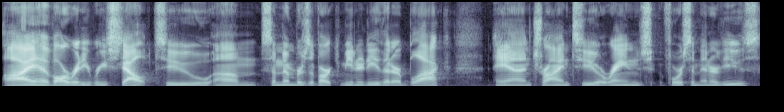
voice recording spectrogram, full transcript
I have already reached out to um, some members of our community that are black and trying to arrange for some interviews.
